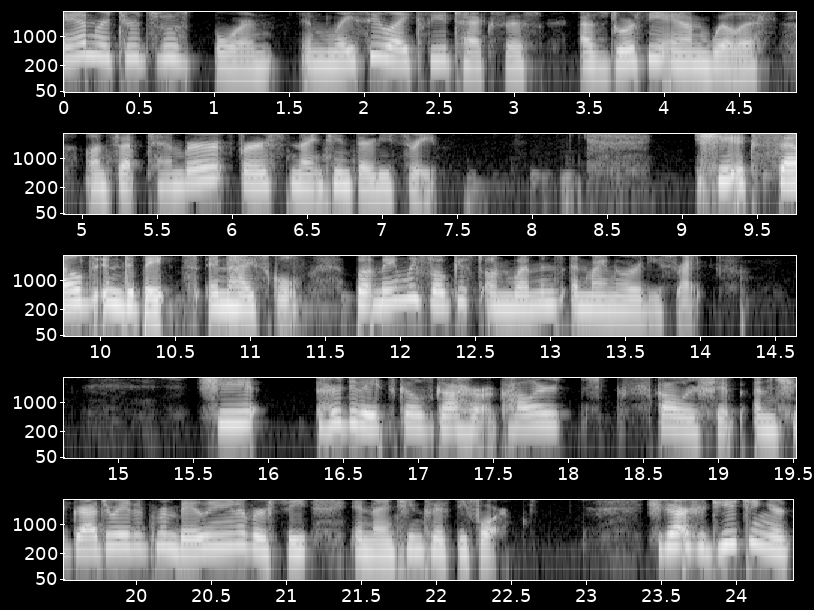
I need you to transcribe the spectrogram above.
Ann Richards was born in Lacy Lakeview, Texas, as Dorothy Ann Willis on September 1st, 1933. She excelled in debates in high school, but mainly focused on women's and minorities' rights. She her debate skills got her a college scholarship and she graduated from Baylor University in 1954. She got her teaching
